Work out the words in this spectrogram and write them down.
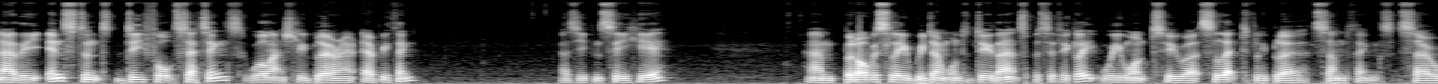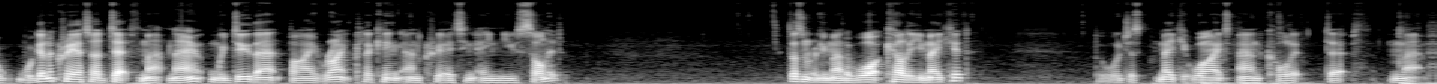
Now the instant default settings will actually blur out everything as you can see here. Um, but obviously we don't want to do that specifically. We want to uh, selectively blur some things. So we're going to create our depth map now. And we do that by right clicking and creating a new solid. Doesn't really matter what color you make it but we'll just make it white and call it depth map.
